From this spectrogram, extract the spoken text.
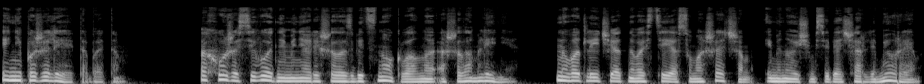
и не пожалеет об этом. Похоже, сегодня меня решило сбить с ног волной ошеломления. Но в отличие от новостей о сумасшедшем, именующем себя Чарли Мюрреем,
